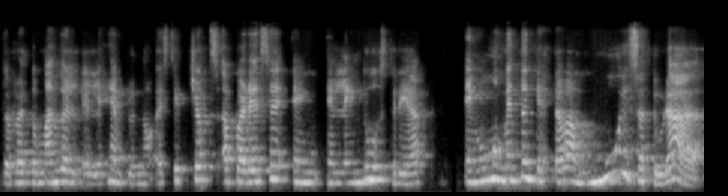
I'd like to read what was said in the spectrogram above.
retomando el, ejemplo, ¿no? Steve Jobs aparece en, en, la industria en un momento en que estaba muy saturada.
